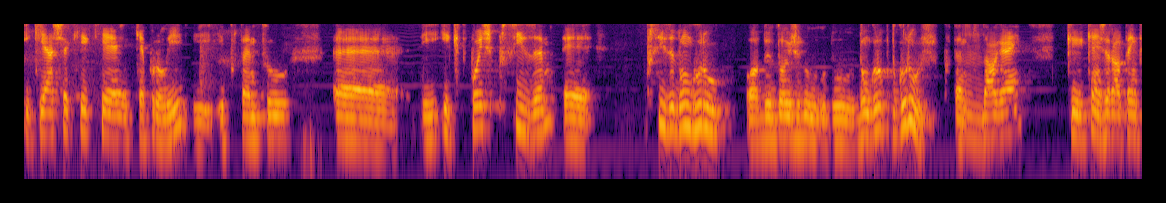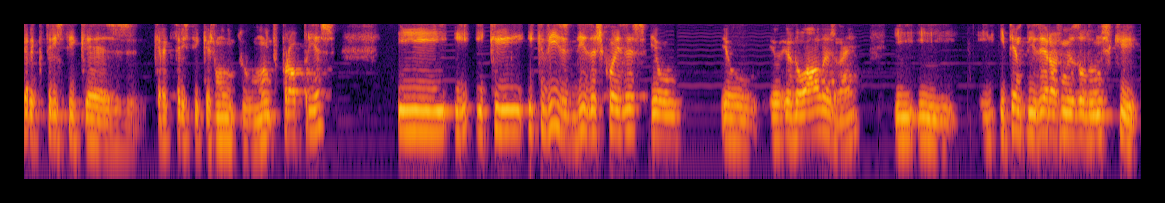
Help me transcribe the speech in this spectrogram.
e que acha que, que, é, que é por ali e, e, portanto, eh, e, e que depois precisa, eh, precisa de um guru ou de, dois, do, do- de um grupo de gurus, portanto, de alguém que, que em geral tem características, características muito, muito próprias e, e- e que, e que diz, diz as coisas, eu, eu, eu, eu dou aulas, não é? E, e- tento dizer aos meus alunos que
